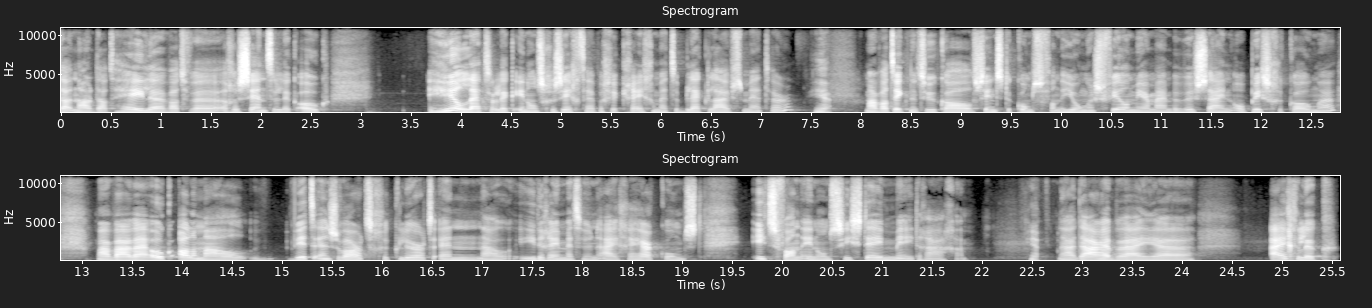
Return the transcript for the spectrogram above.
dat, nou, dat hele wat we recentelijk ook heel letterlijk in ons gezicht hebben gekregen met de Black Lives Matter. Ja. Maar wat ik natuurlijk al sinds de komst van de jongens veel meer mijn bewustzijn op is gekomen. Maar waar wij ook allemaal wit en zwart, gekleurd en nou iedereen met hun eigen herkomst iets van in ons systeem meedragen. Ja. Nou, daar hebben wij eh, eigenlijk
